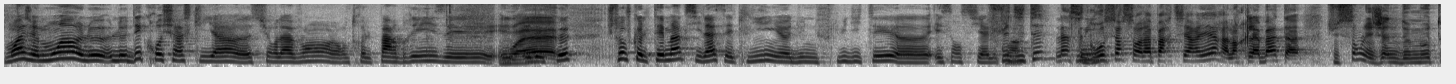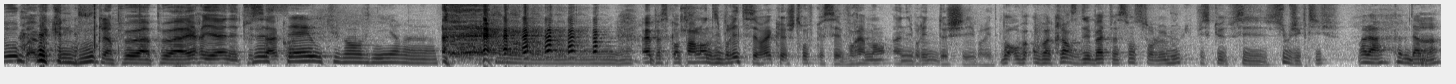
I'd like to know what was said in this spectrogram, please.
Moi, j'aime moins le, le décrochage qu'il y a sur l'avant entre le pare-brise et, et- et Ouais. le feu. Je trouve que le T-Max, il a cette ligne d'une fluidité euh, essentielle. Fluidité, là, cette Oui. grosseur sur la partie arrière, alors que là-bas, tu sens les gènes de moto quoi, avec une boucle un peu, un peu aérienne et tout Je ça. quoi. sais où tu vas en venir. euh. Ouais, parce qu'en parlant d'hybride, c'est vrai que je trouve que c'est vraiment un hybride de chez hybride. Bon, on va, on va clore ce débat de toute façon sur le look, puisque c'est subjectif. voilà, comme d'hab. hein.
